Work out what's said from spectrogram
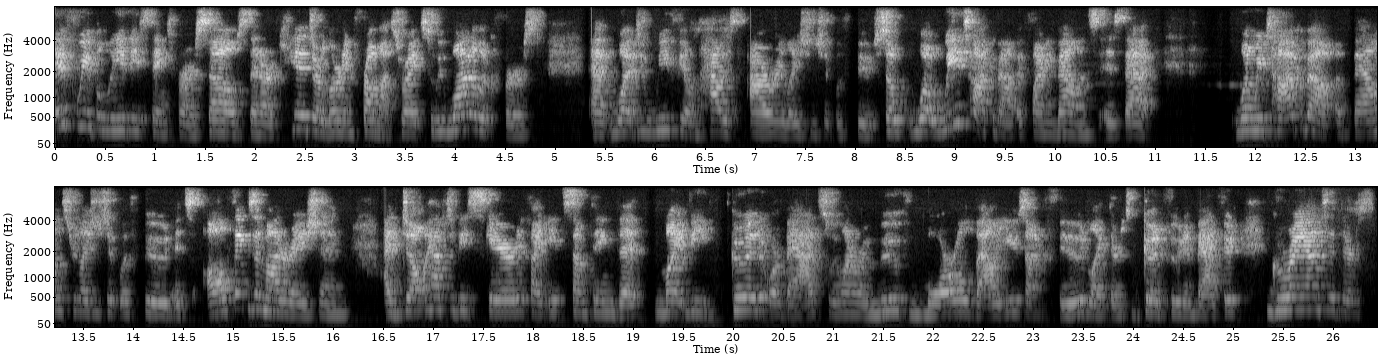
if we believe these things for ourselves, then our kids are learning from us, right? So we want to look first at what do we feel and how is our relationship with food. So what we talk about at Finding Balance is that when we talk about a balanced relationship with food, it's all things in moderation. I don't have to be scared if I eat something that might be good or bad. So we want to remove moral values on food, like there's good food and bad food. Granted, there's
